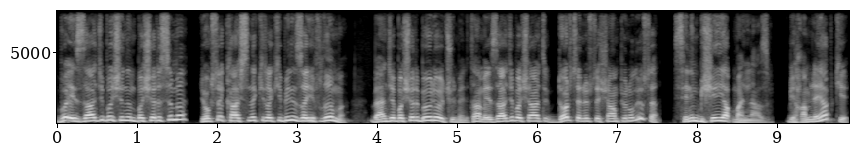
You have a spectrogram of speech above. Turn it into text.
bu Eczacıbaşı'nın başarısı mı yoksa karşısındaki rakibinin zayıflığı mı? Bence başarı böyle ölçülmeli. Tamam Eczacıbaşı artık 4 sene üstte şampiyon oluyorsa senin bir şey yapman lazım. Bir hamle yap ki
